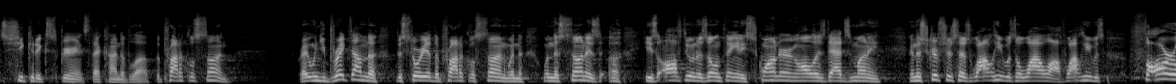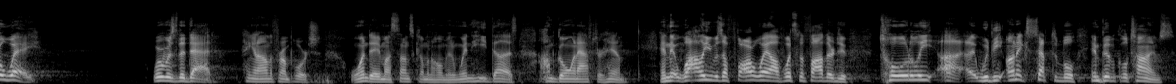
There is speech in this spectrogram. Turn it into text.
she could experience that kind of love. The prodigal son, right? When you break down the, the story of the prodigal son, when the, when the son is, uh, he's off doing his own thing and he's squandering all his dad's money. And the scripture says, while he was a while off, while he was far away, where was the dad? Hanging out on the front porch. One day my son's coming home, and when he does, I'm going after him. And that while he was a far way off, what's the father do? Totally, uh, it would be unacceptable in biblical times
